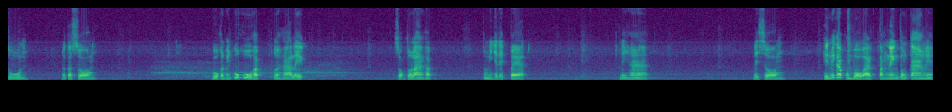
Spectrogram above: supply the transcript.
ศูนย์แล้วก็สองบวกกันเป็นคู่คู่ครับ เพื่อหาเลขสองตัวล่างครับ ตรงนี้จะได้แปด ได้ห้าได้สองเห็นไหมครับ ผมบอกว่าตำแหน่งตรงกลางเนี่ย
